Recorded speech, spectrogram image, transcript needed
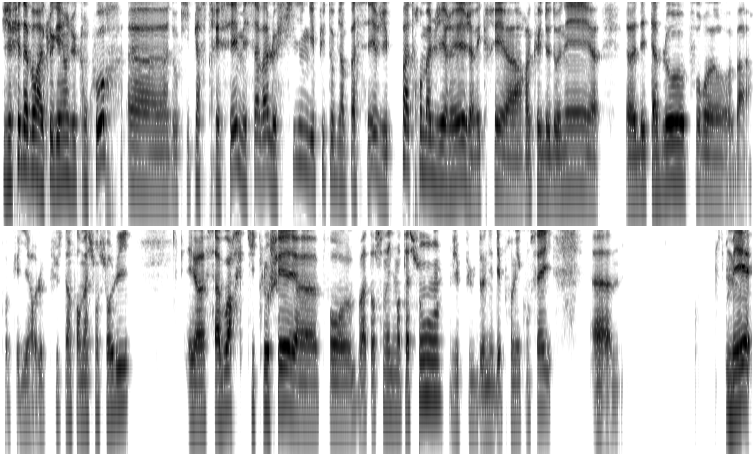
J'ai fait d'abord avec le gagnant du concours, donc hyper stressé, mais ça va, le feeling est plutôt bien passé, j'ai pas trop mal géré, j'avais créé un recueil de données, des tableaux pour bah, recueillir le plus d'informations sur lui et euh, savoir ce qui clochait euh, pour bah, dans son alimentation. J'ai pu donner des premiers conseils. Euh, mais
